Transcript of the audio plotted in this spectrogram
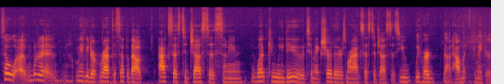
So, uh, maybe to wrap this up about access to justice, I mean, what can we do to make sure that there's more access to justice? You, we've heard about how you can make your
